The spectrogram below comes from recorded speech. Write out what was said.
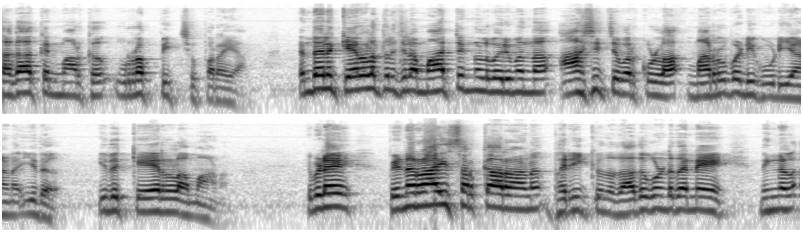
സഖാക്കന്മാർക്ക് ഉറപ്പിച്ചു പറയാം. എന്തായാലും കേരളത്തിൽ ചില മാറ്റങ്ങൾ വരുമെന്ന് ആശിച്ചവർക്കുള്ള മറുപടി കൂടിയാണ് ഇത്. ഇത് കേരളമാണ്. ഇവിടെ പിണറായി സർക്കാരാണ് ഭരിക്കുന്നത്. അതുകൊണ്ട് തന്നെ നിങ്ങൾ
